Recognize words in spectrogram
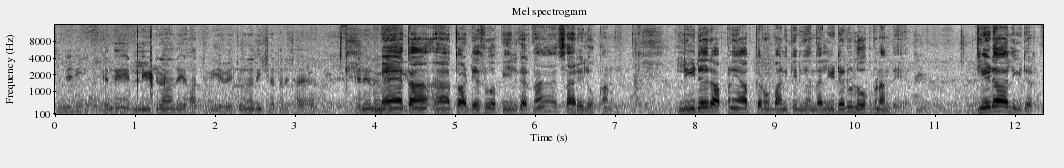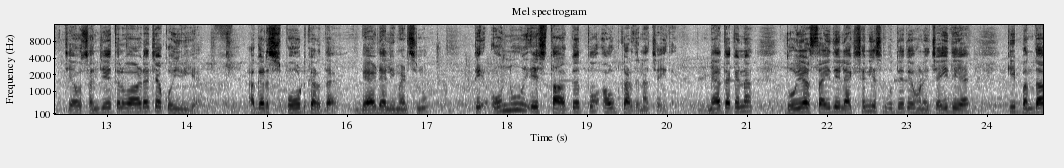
ਸੰਜੇ ਜੀ ਕਹਿੰਦੇ ਲੀਡਰਾਂ ਦੇ ਹੱਥ ਵੀ ਹੈ ਵਿੱਚ ਉਹਨਾਂ ਦੀ ਛਤਰ ਛਾਇਆ। ਕਹਿੰਦੇ ਮੈਂ ਤਾਂ ਅ, ਤੁਹਾਡੇ ਥਰੂ ਅਪੀਲ ਕਰਦਾ ਸਾਰੇ ਲੋਕਾਂ ਨੂੰ। ਲੀਡਰ ਆਪਣੇ ਆਪ ਘਰੋਂ ਬਣ ਕੇ ਨਹੀਂ ਆਉਂਦਾ। ਲੀਡਰ ਨੂੰ ਲੋਕ ਬਣਾਉਂਦੇ ਆ। ਜੀ। ਜਿਹੜਾ ਲੀਡਰ, ਚਾਹੇ ਉਹ ਸੰਜੇ ਤਲਵਾੜ ਹੈ ਚਾਹੇ ਕੋਈ ਵੀ ਹੈ, ਅਗਰ ਸਪੋਰਟ ਕਰਦਾ ਬੈਡ ਐਲੀਮੈਂਟਸ ਨੂੰ, ਤੇ ਉਹਨੂੰ ਇਸ ਤਾਕਤ ਤੋਂ ਆਊਟ ਕਰ ਦੇਣਾ ਚਾਹੀਦਾ। ਮੈਂ ਤਾਂ ਕਹਿੰਦਾ 2027 ਦੇ ਇਲੈਕਸ਼ਨ ਹੀ ਇਸ ਮੁੱਦੇ ਤੇ ਹੋਣੇ ਚਾਹੀਦੇ ਆ ਕਿ ਬੰਦਾ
